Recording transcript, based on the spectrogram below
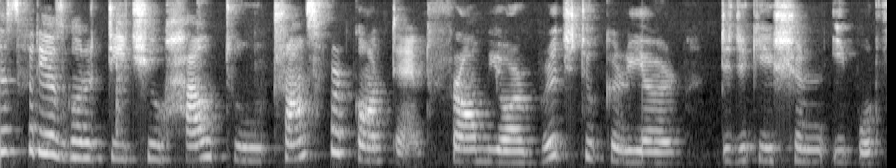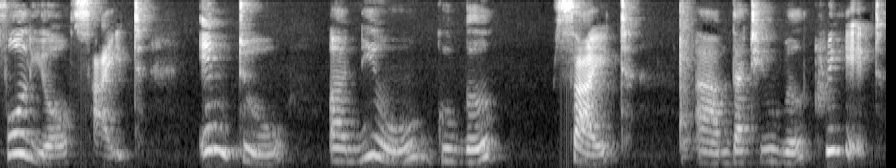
This video is going to teach you how to transfer content from your Bridge to Career Digication ePortfolio site into a new Google site um, that you will create.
